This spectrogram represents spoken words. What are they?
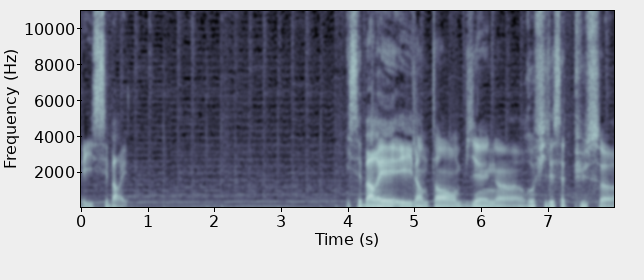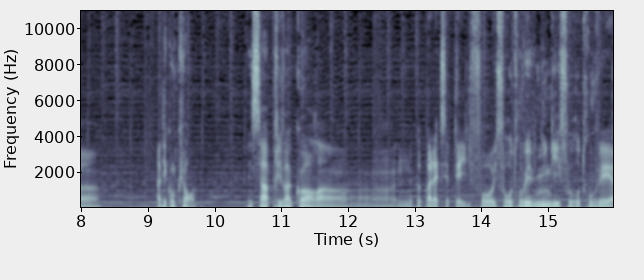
et il s'est barré. Il s'est barré et il entend bien euh, refiler cette puce euh, à des concurrents. Et ça, Privacor euh, ne peut pas l'accepter. Il faut, il faut retrouver Ning et il faut retrouver,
